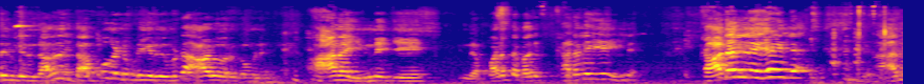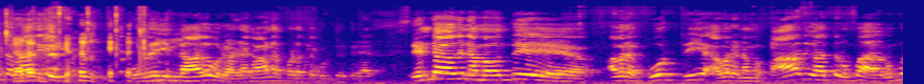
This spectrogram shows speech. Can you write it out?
செஞ்சிருந்தாலும் தப்பு கண்டுபிடிக்கிறது மட்டும் ஆர்வம் இருக்கும்னு. ஆனா இன்னைக்கு இந்த படத்தை பார்த்து கடலையே இல்லை. கடல்லையே இல்லை. அந்த மாதிரி குறை இல்லாத ஒரு அழகான படத்தை கொடுத்திருக்கிறார். ரெண்டாவது நம்ம வந்து அவரை போற்றி அவரை நம்ம பாதுகாத்து ரொம்ப ரொம்ப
